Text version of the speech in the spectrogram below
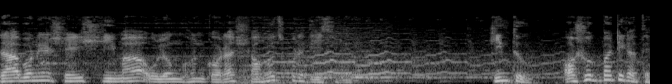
রাবণের সেই সীমা উল্লঙ্ঘন করা সহজ করে দিয়েছিলেন। কিন্তু অশোক বাটিকাতে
